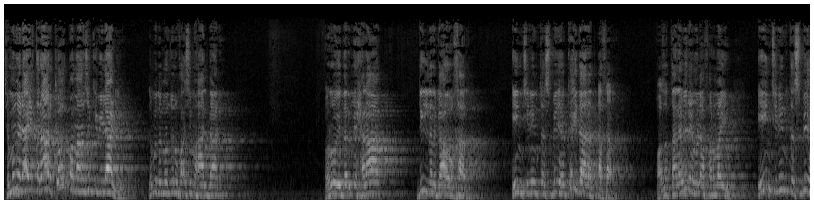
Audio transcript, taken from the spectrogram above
چې موږ دا اقرار کوو په مانځ کې ویلاړ یو زموږ د منځونو خاصه محال دار روی در محراب دل درگاه خر این چنین تسبیح کئی دارد اثر حضرت تنویر مولا فرمائی این چنین تسبیح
